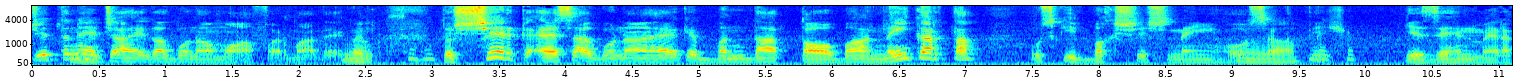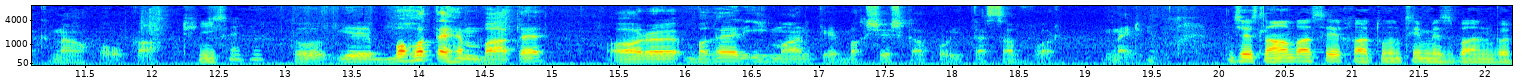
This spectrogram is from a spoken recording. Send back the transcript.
जितने चाहेगा गुनाह मुआफ़ फरमा देगा। तो शिरक ऐसा गुनाह है कि बंदा तौबा नहीं करता उसकी बख्शिश नहीं हो सकती। ये जहन में रखना होगा। ठीक। है तो ये बहुत अहम बात है। और बग़ैर ईमान के बख्शिश का कोई तसव्वुर नहीं। अच्छा इस्लामाबाद से एक खातून थी मिसबा अनवर।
